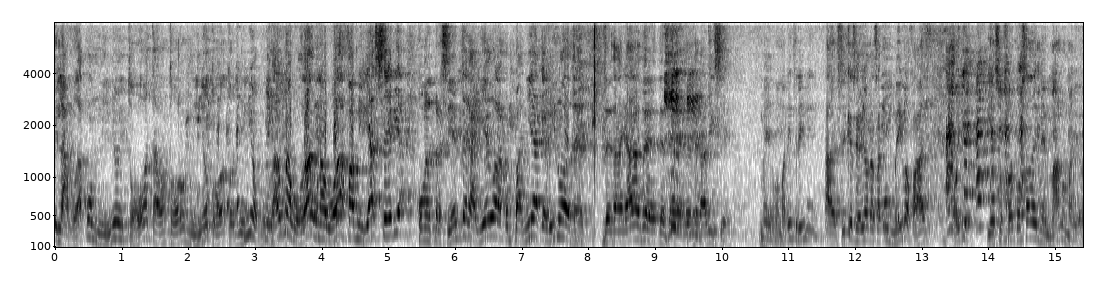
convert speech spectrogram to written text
y la boda con niños y todo, estaban todos los niños, todos, todos los niños. Boda, una boda, una boda familiar seria con el presidente gallego de la compañía que vino desde, desde allá, desde, desde- desde Galicia. Me llevó Maritrini a decir que se iba a casar conmigo, a fajarse. Oye, y eso fue cosa de mi hermano mayor.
